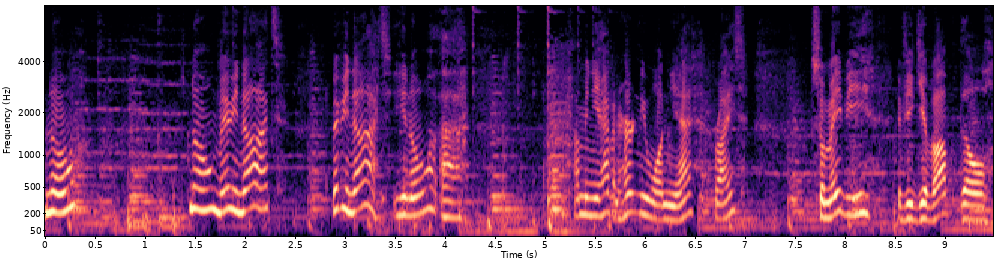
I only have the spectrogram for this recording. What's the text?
No. No, maybe not. Maybe not. You know, uh, I mean, you haven't hurt anyone yet, right? So maybe if you give up, they'll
